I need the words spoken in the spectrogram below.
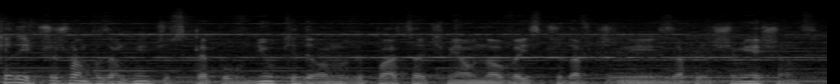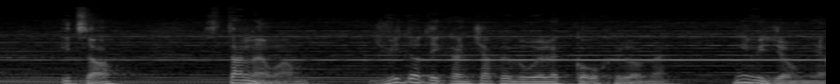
Kiedyś przyszłam po zamknięciu sklepu w dniu, kiedy on wypłacać miał nowej sprzedawczyni za pierwszy miesiąc. I co? Stanęłam. Drzwi do tej kanciapy były lekko uchylone. Nie widział mnie,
